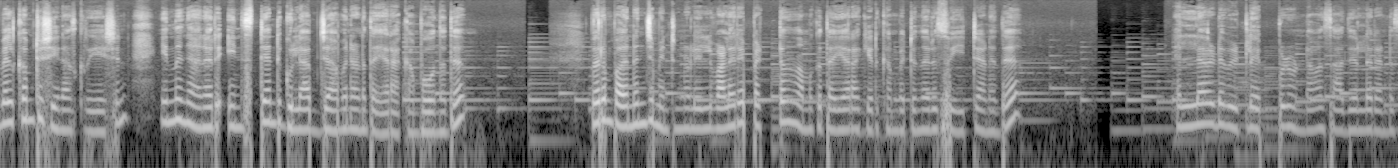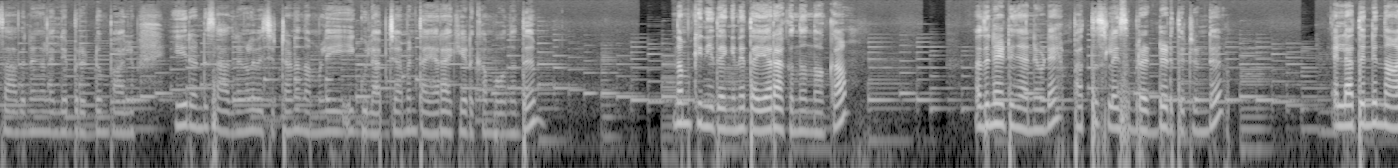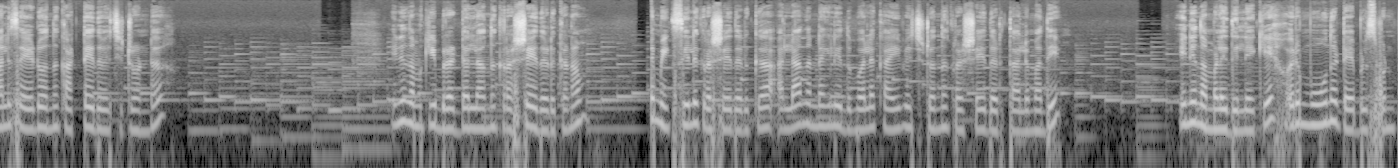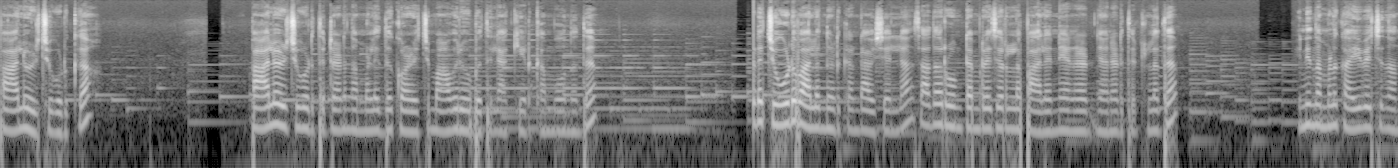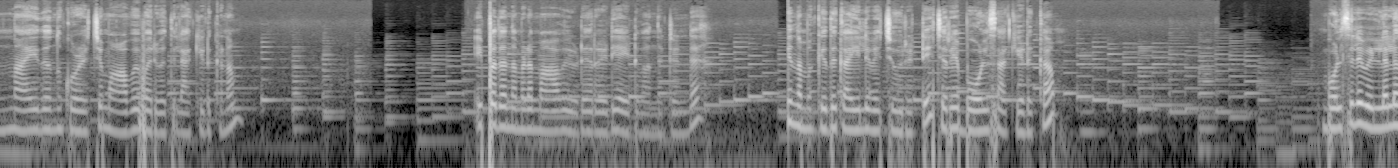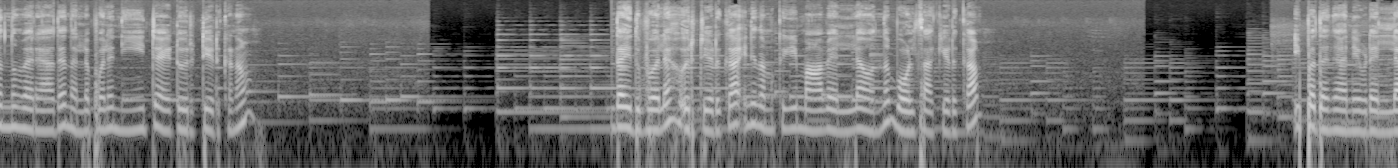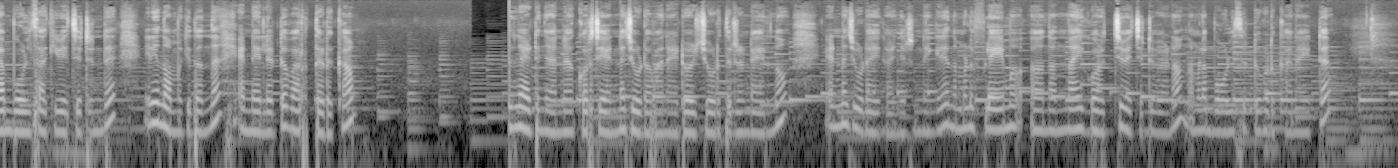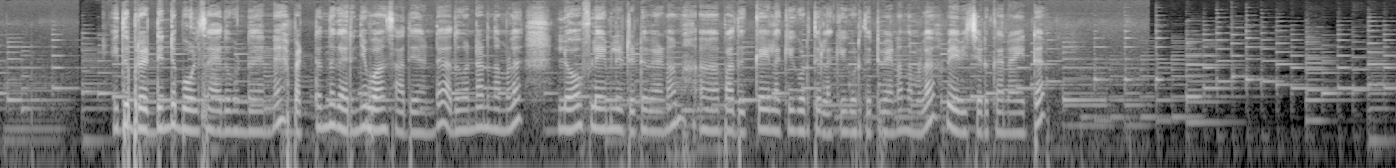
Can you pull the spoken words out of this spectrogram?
Welcome to Sheena's creation ഇന്ന് ഞാനൊരു instant gulab ജാമുനാണ് തയ്യാറാക്കാൻ പോകുന്നത്. വെറും പതിനഞ്ച് മിനിറ്റിനുള്ളിൽ വളരെ പെട്ടെന്ന് നമുക്ക് തയ്യാറാക്കിയെടുക്കാൻ പറ്റുന്ന ഒരു സ്വീറ്റാണിത് എല്ലാവരുടെ വീട്ടിലും എപ്പോഴും ഉണ്ടാവാൻ സാധ്യതയുള്ള രണ്ട് സാധനങ്ങളല്ലേ? ബ്രെഡും പാലും. ഈ രണ്ട് സാധനങ്ങൾ വെച്ചിട്ടാണ് നമ്മൾ ഈ ഗുലാബ് ജാമുൻ തയ്യാറാക്കിയെടുക്കാൻ പോകുന്നത്. നമുക്കിനി ഇതെങ്ങനെ തയ്യാറാക്കുന്നത് നോക്കാം. അതിനായിട്ട് ഞാനിവിടെ പത്ത് സ്ലൈസ് ബ്രെഡ് എടുത്തിട്ടുണ്ട്. എല്ലാത്തിന്റെയും നാല് സൈഡും ഒന്ന് കട്ട് ചെയ്ത് വെച്ചിട്ടുണ്ട്. ഇനി നമുക്ക് ഈ ബ്രെഡെല്ലാം ഒന്ന് ക്രഷ് ചെയ്തെടുക്കണം. മിക്സിയിൽ ക്രഷ് ചെയ്തെടുക്കുക. അല്ലാന്നുണ്ടെങ്കിൽ ഇതുപോലെ കൈ വെച്ചിട്ടൊന്ന് ക്രഷ് ചെയ്തെടുത്താലും മതി. ഇനി നമ്മൾ ഇതിലേക്ക് ഒരു മൂന്ന് ടേബിൾ സ്പൂൺ പാൽ ഒഴിച്ചു കൊടുക്കുക. പാൽ ഒഴിച്ചു കൊടുത്തിട്ടാണ് നമ്മളിത് കുഴച്ച് മാവ് രൂപത്തിലാക്കി എടുക്കാൻ പോകുന്നത്. ഇവിടെ ചൂട് പാലൊന്നും എടുക്കേണ്ട ആവശ്യമില്ല. സാധാ റൂം ടെമ്പറേച്ചറുള്ള പാൽ തന്നെയാണ് ഞാൻ എടുത്തിട്ടുള്ളത്. ഇനി നമ്മൾ കൈ വെച്ച് നന്നായി ഇതൊന്ന് കുഴച്ച് മാവ് പരുവത്തിലാക്കി എടുക്കണം. ഇപ്പോൾ ഇത് നമ്മുടെ മാവ് ഇവിടെ റെഡി ആയിട്ട് വന്നിട്ടുണ്ട്. ഇനി നമുക്കിത് കയ്യിൽ വെച്ച് ഉരുട്ടി ചെറിയ ബോൾസ് ആക്കി എടുക്കാം. ബോൾസിൽ വിള്ളലൊന്നും വരാതെ നല്ലപോലെ നീറ്റായിട്ട് ഉരുട്ടിയെടുക്കണം. ഇതാ ഇതുപോലെ ഉരുട്ടിയെടുക്കുക. ഇനി നമുക്ക് ഈ മാവ് എല്ലാം ഒന്ന് ബോൾസ് ആക്കിയെടുക്കാം ഇപ്പോൾ ഇതാ ഞാനിവിടെ എല്ലാം ബോൾസ് ആക്കി വെച്ചിട്ടുണ്ട്. ഇനി നമുക്കിതൊന്ന് എണ്ണയിലിട്ട് വറുത്തെടുക്കാം. അതിനായിട്ട് ഞാൻ കുറച്ച് എണ്ണ ചൂടാവാനായിട്ട് ഒഴിച്ചു കൊടുത്തിട്ടുണ്ടായിരുന്നു. എണ്ണ ചൂടായി കഴിഞ്ഞിട്ടുണ്ടെങ്കിൽ നമ്മൾ ഫ്ലെയിം നന്നായി കുറച്ച് വെച്ചിട്ട് വേണം നമ്മളെ ബോൾസ് ഇട്ട് കൊടുക്കാനായിട്ട്. ഇത് ബ്രെഡിന്റെ ബോൾസ് ആയതുകൊണ്ട് തന്നെ പെട്ടെന്ന് കരിഞ്ഞു പോകാൻ സാധ്യതയുണ്ട്. അതുകൊണ്ടാണ് നമ്മൾ ലോ ഫ്ലെയിമിലിട്ടിട്ട് വേണം പതുക്കെ ഇളക്കി കൊടുത്ത് ഇളക്കി കൊടുത്തിട്ട് വേണം നമ്മൾ വേവിച്ചെടുക്കാനായിട്ട്.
